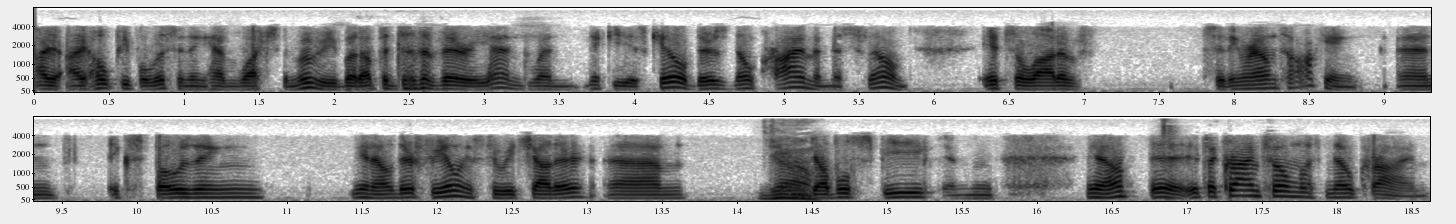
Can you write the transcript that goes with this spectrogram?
I, I hope people listening have watched the movie, but up until the very end, when Nicky is killed, there's no crime in this film. It's a lot of sitting around talking and exposing, you know, their feelings to each other. Um, yeah. double speak and you know it's a crime film with no crime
